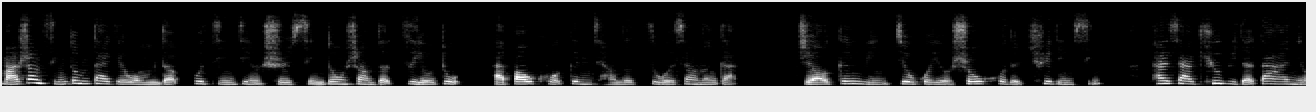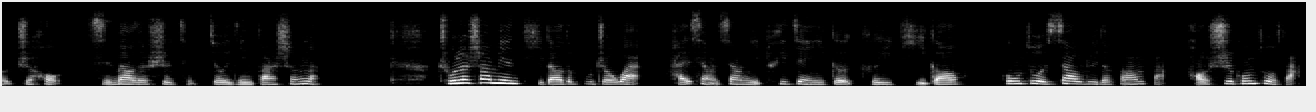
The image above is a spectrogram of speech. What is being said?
马上行动带给我们的不仅仅是行动上的自由度，还包括更强的自我效能感。只要耕耘，就会有收获的确定性。拍下 Q 币的大按钮之后，奇妙的事情就已经发生了。除了上面提到的步骤外，还想向你推荐一个可以提高工作效率的方法——好事工作法。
